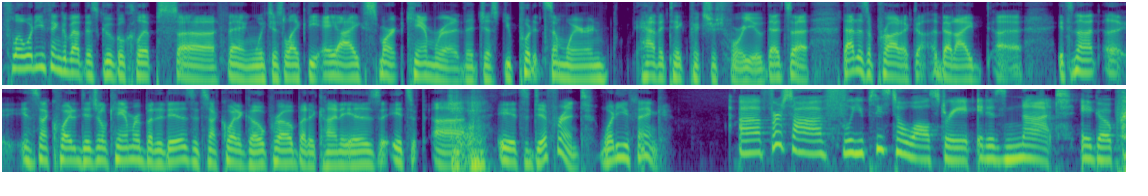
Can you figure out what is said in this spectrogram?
Flo? What do you think about this Google Clips uh, thing, which is like the AI smart camera that just you put it somewhere and have it take pictures for you. That's a that is a product uh, that I. Uh, it's not uh, it's not quite a digital camera, but it is. It's not quite a GoPro, but it kind of is. It's uh, it's different. What do you think? Uh, first off, will you please tell Wall Street it is not a GoPro?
